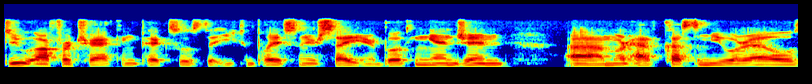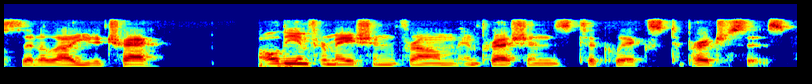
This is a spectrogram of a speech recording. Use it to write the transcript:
do offer tracking pixels that you can place on your site in your booking engine um, or have custom URLs that allow you to track all the information from impressions to clicks to purchases.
